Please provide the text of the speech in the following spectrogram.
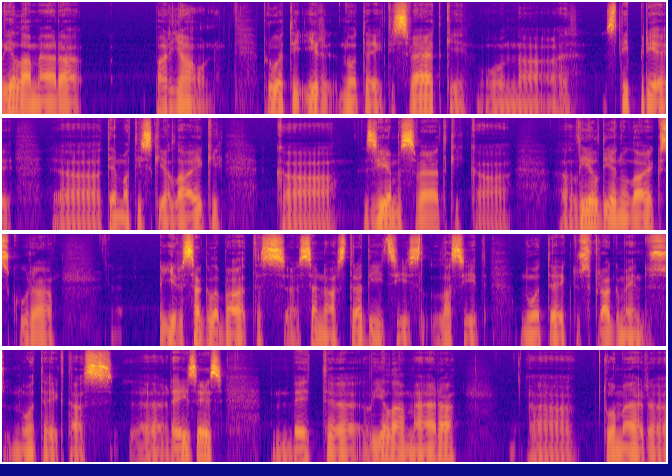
lielā mērā par jaunu. Proti ir noteikti svētki un stiprie tematiskie laiki, kā Ziemassvētki, kā lieldienu laiks, kurā uh, ir saglabātas senās tradīcijas lasīt noteiktus fragmentus noteiktās uh, reizēs, bet uh, lielā mērā uh, tomēr uh,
